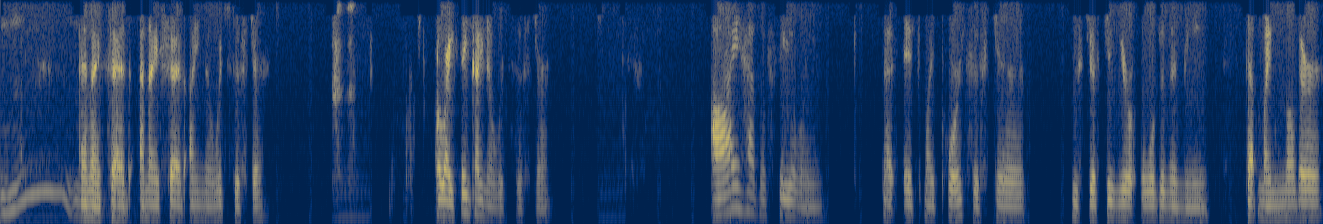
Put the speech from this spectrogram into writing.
Mm. And I said, and I said, I know which sister. oh, I think I know which sister. I have a feeling that it's my poor sister who's just a year older than me that my mother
